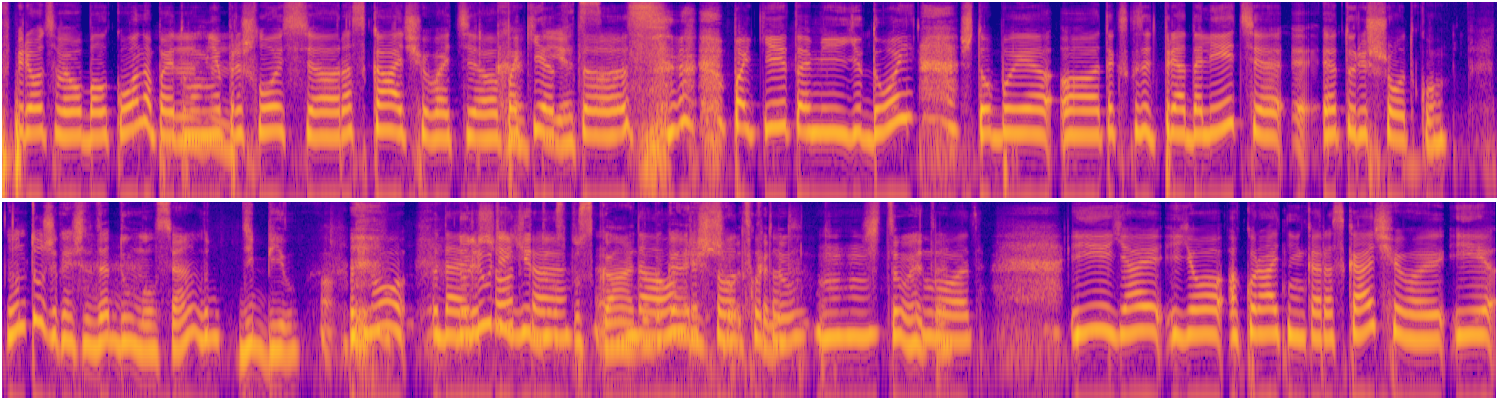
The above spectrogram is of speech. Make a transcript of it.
вперед своего балкона, поэтому мне пришлось э, раскачивать э, пакет с пакетами едой, чтобы, э, так сказать, преодолеть э, эту решетку. Ну, он тоже, конечно, додумался, а? Вот дебил. Ну, да, Ну, люди еду спускают, ну Да, какая он решетку решетка, тут. Мгм. Что это? Вот. И я ее аккуратненько раскачиваю, и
